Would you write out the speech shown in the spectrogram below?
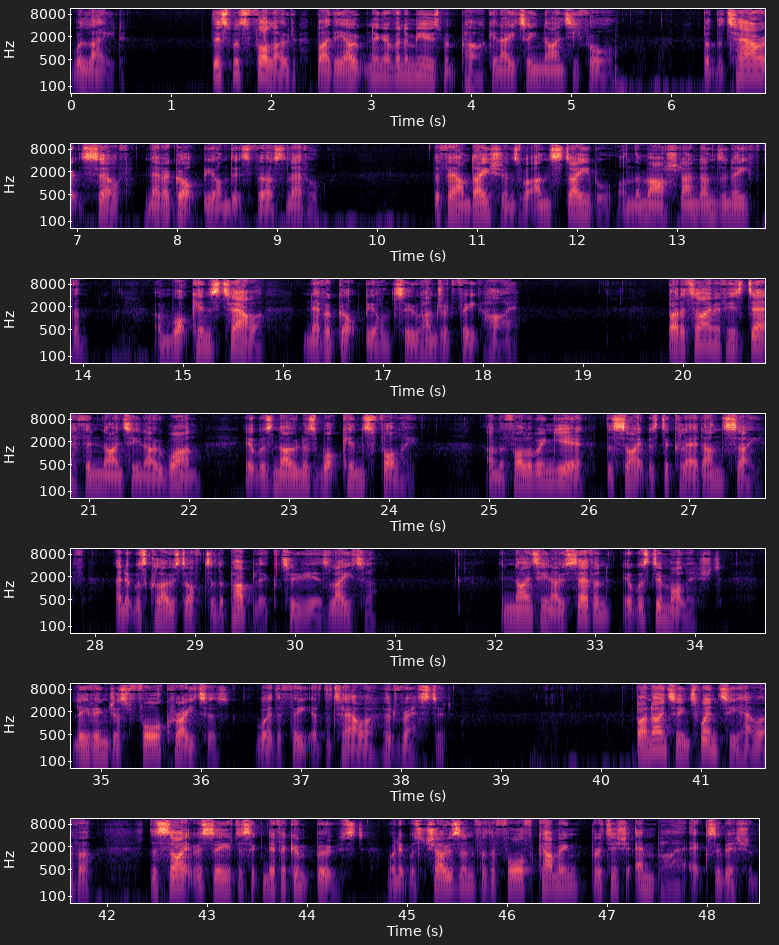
were laid. This was followed by the opening of an amusement park in 1894, but the tower itself never got beyond its first level. The foundations were unstable on the marshland underneath them, and Watkins Tower never got beyond 200 feet high. By the time of his death in 1901, it was known as Watkins Folly, and the following year the site was declared unsafe and it was closed off to the public two years later. In 1907 it was demolished, leaving just four craters where the feet of the tower had rested. By 1920, however, the site received a significant boost when it was chosen for the forthcoming British Empire exhibition.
